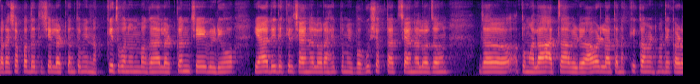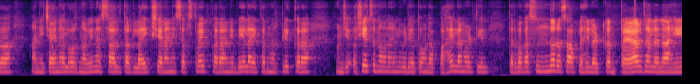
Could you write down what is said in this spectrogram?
तर अशा पद्धतीचे लटकन तुम्ही नक्कीच बनवून बघा. लटकनचे व्हिडिओ याआधी देखील चॅनलवर आहेत. तुम्ही बघू शकतात. चॅनलवर जाऊन जर तुम्हाला आजचा व्हिडिओ आवडला तर नक्की कमेंटमध्ये कळवा. आणि चॅनलवर नवीन असाल तर लाईक शेअर आणि सबस्क्राईब करा आणि बेल आयकनवर क्लिक करा. म्हणजे असेच नवनवीन व्हिडिओ तुम्हाला पाहायला मिळतील. तर बघा सुंदर असं आपलं हे लटकन तयार झालेलं आहे.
